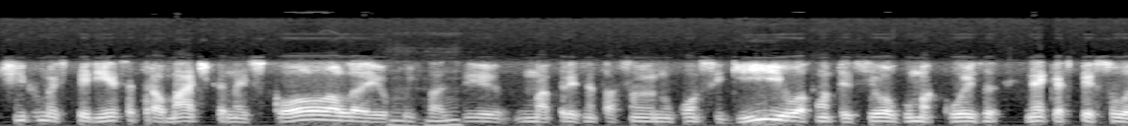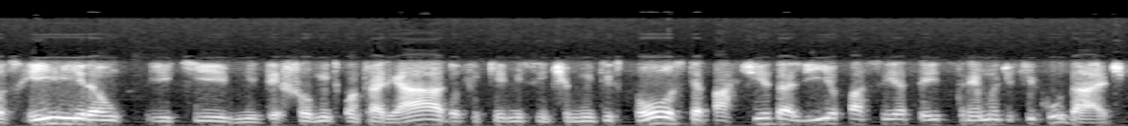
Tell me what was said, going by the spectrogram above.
tive uma experiência traumática na escola, eu fui uhum. fazer uma apresentação e eu não consegui, ou aconteceu alguma coisa né, que as pessoas riram e que me deixou muito contrariado, eu fiquei me senti muito exposto, e a partir dali eu passei a ter extrema dificuldade.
